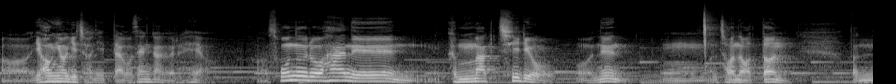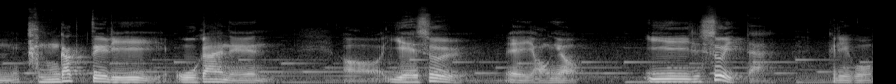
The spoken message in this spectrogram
어, 영역이 전 있다고 생각을 해요. 어, 손으로 하는 근막 치료는 음, 저는 어떤 어떤 감각들이 오가는 어, 예술의 영역일 수 있다. 그리고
